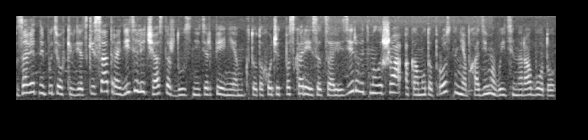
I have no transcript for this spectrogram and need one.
Заветной путевки в детский сад родители часто ждут с нетерпением. Кто-то хочет поскорее социализировать малыша, а кому-то просто необходимо выйти на работу.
